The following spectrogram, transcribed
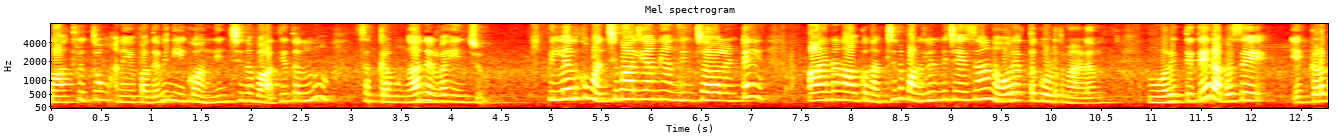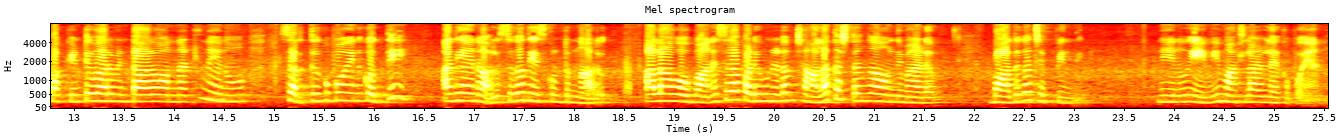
మాతృత్వం అనే పదవి నీకు అందించిన బాధ్యతలను సక్రమంగా నిర్వహించు. పిల్లలకు మంచి బాల్యాన్ని అందించాలంటే ఆయన నాకు నచ్చిన పనులన్నీ చేసినా నోరెత్తకూడదు మేడం. నోరెత్తితే రభసే. ఎక్కడ పక్కింటి వారు వింటారో అన్నట్లు నేను సర్దుకుపోయిన కొద్దీ అది ఆయన అలుసుగా తీసుకుంటున్నారు. అలా ఓ బానిసలా పడి ఉండడం చాలా కష్టంగా ఉంది మేడం బాధగా చెప్పింది. నేను ఏమీ మాట్లాడలేకపోయాను.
